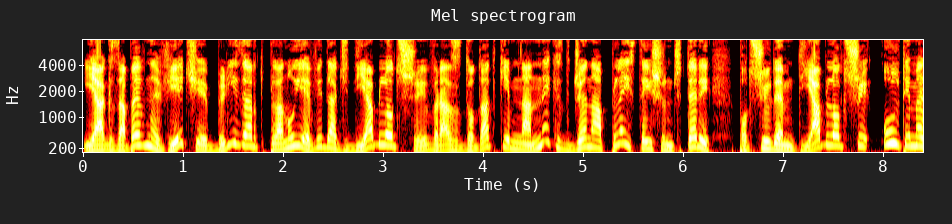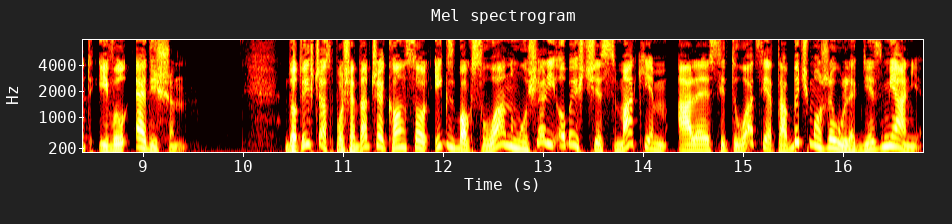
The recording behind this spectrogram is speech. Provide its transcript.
Jak zapewne wiecie, Blizzard planuje wydać Diablo 3 wraz z dodatkiem na Next Gena PlayStation 4 pod szyldem Diablo 3 Ultimate Evil Edition. Dotychczas posiadacze konsol Xbox One musieli obejść się smakiem, ale sytuacja ta być może ulegnie zmianie.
